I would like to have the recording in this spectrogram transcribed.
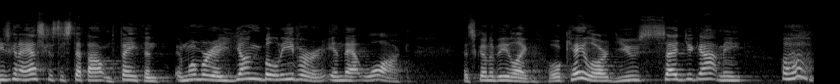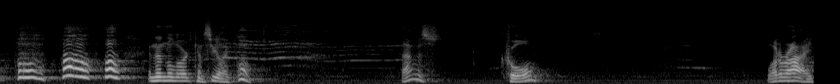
he's going to ask us to step out in faith. And, and when we're a young believer in that walk, it's going to be like, okay, Lord, you said you got me. Oh, oh, oh, oh. And then the Lord comes through, you're like, whoa, that was cool. What a ride.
